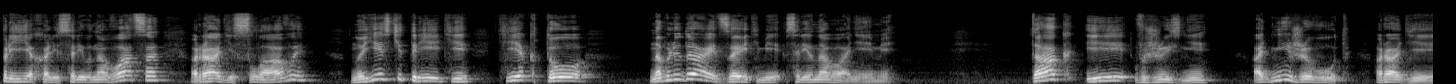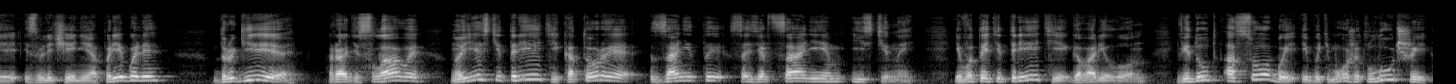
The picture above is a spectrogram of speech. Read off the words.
приехали соревноваться ради славы. Но есть и третьи, те, кто наблюдает за этими соревнованиями. Так и в жизни. Одни живут ради извлечения прибыли, другие ради славы, но есть и третьи, которые заняты созерцанием истины. И вот эти третьи, говорил он, ведут особый и, быть может, лучший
